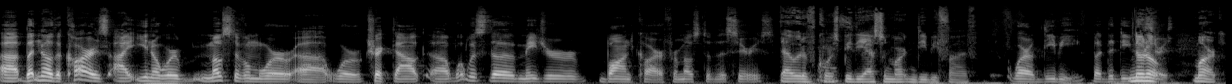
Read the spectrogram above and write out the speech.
Uh, but no, the cars. I you know were most of them were uh, were tricked out. Uh, what was the major Bond car for most of the series? That would of course be the Aston Martin DB5. Well, DB, but the DB No, no, series. Mark,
